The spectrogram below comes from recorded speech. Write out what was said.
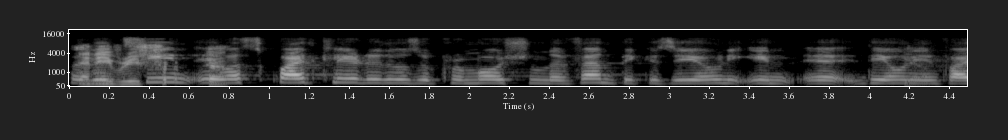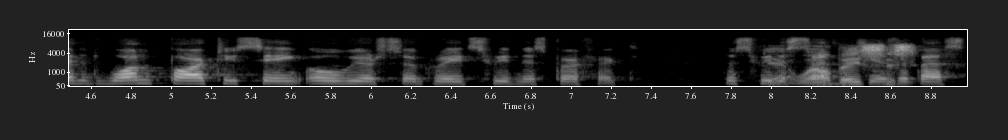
But and it, refer- seemed, it was quite clear that it was a promotional event because they only in uh, they only yeah. invited one party saying, "Oh, we are so great, Sweden is perfect. The Swedish yeah, well, strategy is the best."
